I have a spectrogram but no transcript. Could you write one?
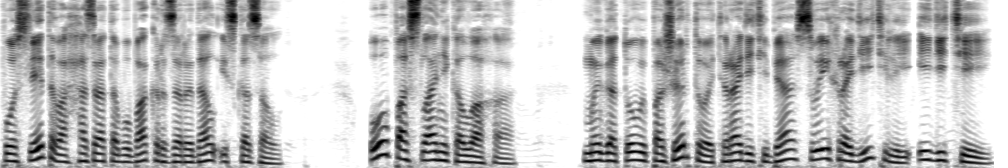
После этого Хазрат Абу Бакр зарыдал и сказал, «О посланник Аллаха, мы готовы пожертвовать ради тебя своих родителей и детей».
